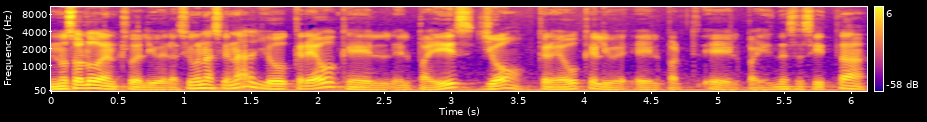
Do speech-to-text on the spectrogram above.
no solo dentro de Liberación Nacional, yo creo que el, país, yo creo que el, país necesita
